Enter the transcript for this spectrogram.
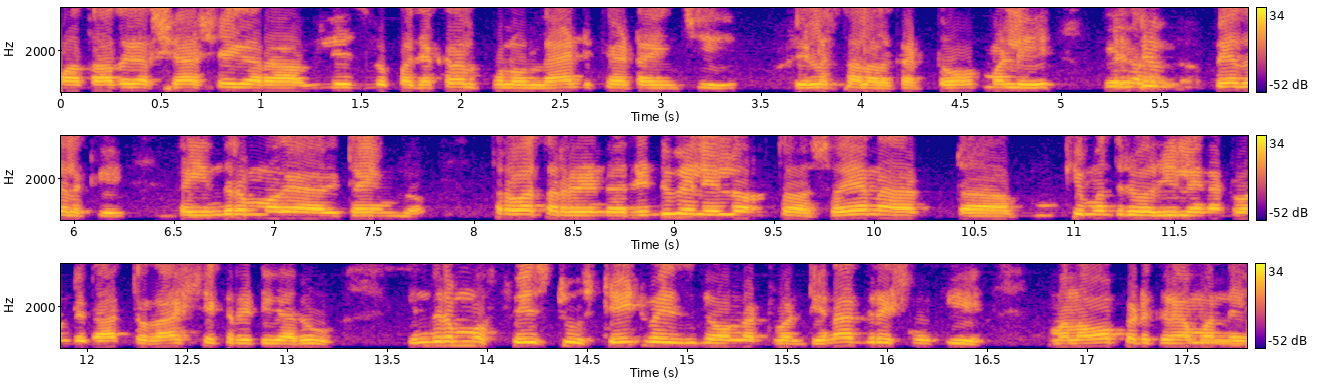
మా తాతగారు శాషయ్య గారు ఆ విలేజ్లో పది ఎకరాల పొలం ల్యాండ్ కేటాయించి ఇళ్ళ స్థలాలు కట్టడం మళ్ళీ పేదలకి. ఇందిరమ్మ గారి టైంలో. తర్వాత రెండు రెండు వేల ఏళ్ళలో స్వయాన ముఖ్యమంత్రి వర్యులైనటువంటి డాక్టర్ రాజశేఖర రెడ్డి గారు ఇందిరమ్మ ఫేజ్ టూ స్టేట్ వైజ్గా ఉన్నటువంటి ఇనాగ్రేషన్కి మన నవాపేట గ్రామాన్ని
